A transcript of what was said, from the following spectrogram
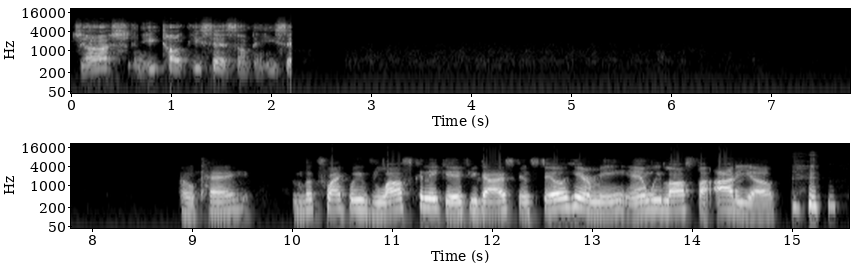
Josh, and he talked. He said something. He said. Okay, looks like we've lost Kanika. If you guys can still hear me, and we lost the audio.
